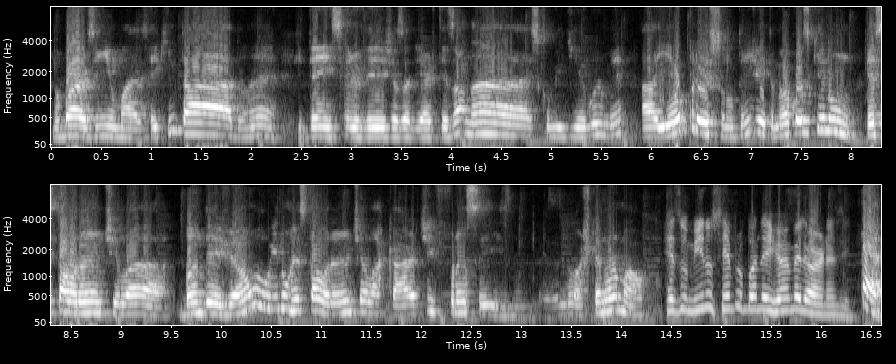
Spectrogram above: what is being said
no barzinho mais requintado, né? Que tem cervejas ali artesanais, comidinha gourmet, aí é o preço, não tem jeito. A mesma coisa que num restaurante lá bandejão ou ir num restaurante à la carte francês, né? Eu acho que é normal. Resumindo, sempre o bandejão é melhor, né, Zi? É,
